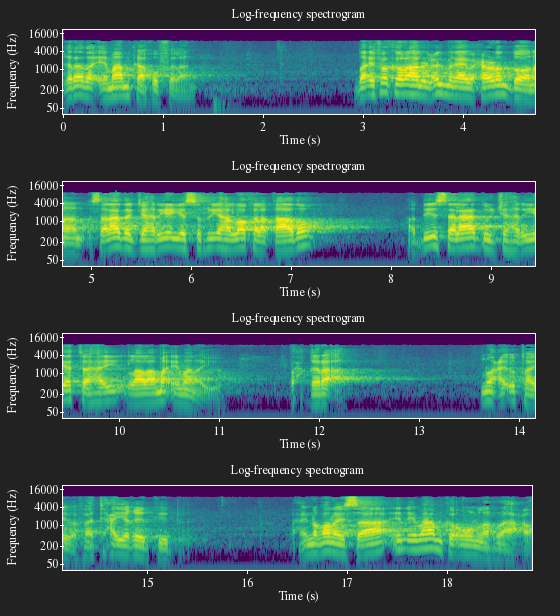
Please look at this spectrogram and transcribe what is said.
qirada imaamkaa ku filan. Daa'ifo kaloo ahlulcilmiga waxay odhan doonaan salaada jahriye iyo siriyaha loo kala qaado haddii salaadu jahriye tahay lalama imanayo wax qira'a noocay u tahay waa faatixa iyo keyrkeedba waxay noqonaysaa in imaamka uun la raaco.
